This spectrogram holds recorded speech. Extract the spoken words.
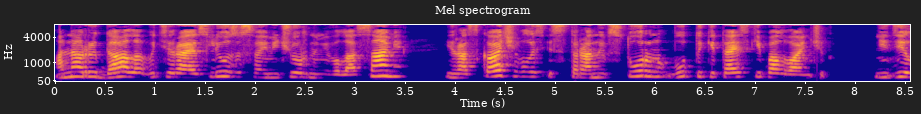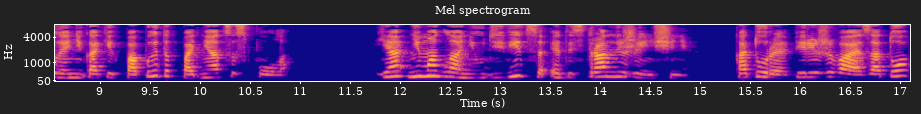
Она рыдала, вытирая слезы своими черными волосами и раскачивалась из стороны в сторону, будто китайский болванчик, не делая никаких попыток подняться с пола. Я не могла не удивиться этой странной женщине, которая, переживая за то,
